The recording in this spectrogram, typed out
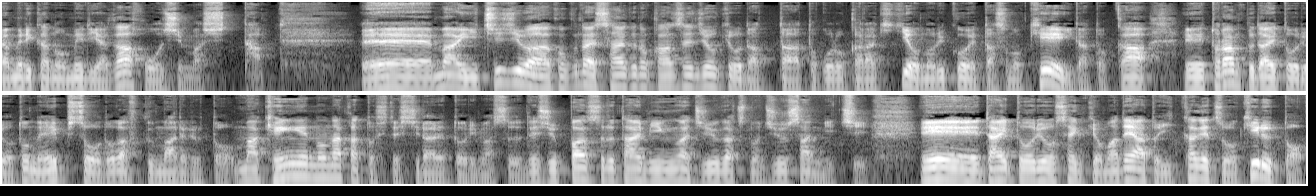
アメリカのメディアが報じました。えーまあ、一時は国内最悪の感染状況だったところから危機を乗り越えたその経緯だとか、えー、トランプ大統領とのエピソードが含まれると、まあ、犬猿の中として知られております。で出版するタイミングが10月の13日、えー、大統領選挙まであと1か月を切ると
